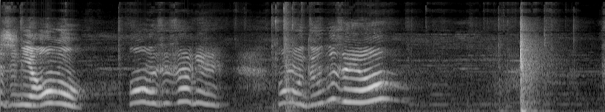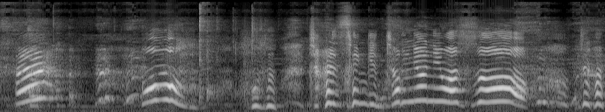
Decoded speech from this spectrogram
어르신이야. 어머, 어머 세상에. 어머 누구세요? 에? 어머, 어머 잘생긴 청년이 왔어. 자,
